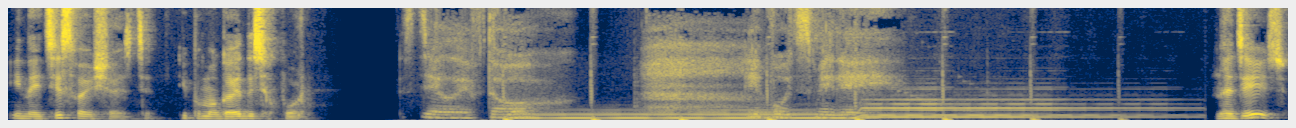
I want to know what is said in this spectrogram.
и найти свое счастье, и помогает до сих пор. Сделай вдох и будь смелей. Надеюсь,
